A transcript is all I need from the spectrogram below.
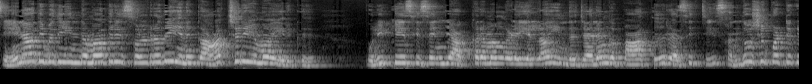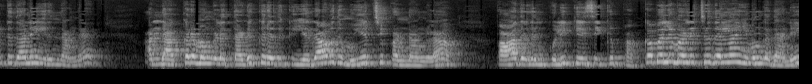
சேனாதிபதி இந்த மாதிரி சொல்றது எனக்கு ஆச்சரியமா இருக்கு. புலிகேசி செஞ்ச அக்கிரமங்களை எல்லாம் இந்த ஜனங்க பார்த்து ரசிச்சு சந்தோஷப்பட்டுக்கிட்டு தானே இருந்தாங்க? அந்த அக்கிரமங்களை தடுக்கிறதுக்கு ஏதாவது முயற்சி பண்ணாங்களா? பாதகன் புலிகேசிக்கு பக்கபலம் அளிச்சதெல்லாம் இவங்க தானே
